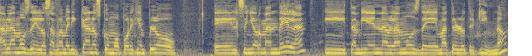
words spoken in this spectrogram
hablamos de los afroamericanos como, por ejemplo, el señor Mandela y también hablamos de Martin Luther King, ¿no?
